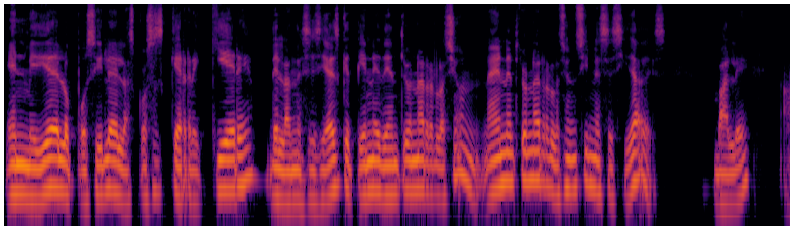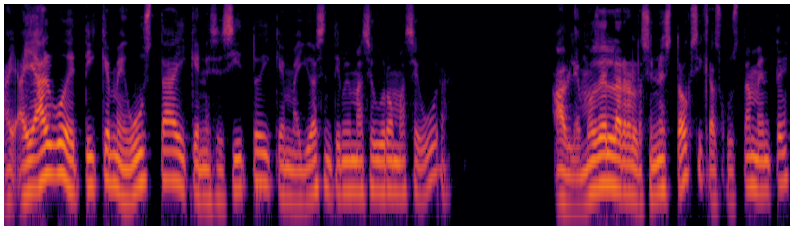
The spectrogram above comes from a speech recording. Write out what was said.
en medida de lo posible de las cosas que requiere, de las necesidades que tiene dentro de una relación. Nadie entra en una relación sin necesidades, ¿vale? Hay, hay, algo de ti que me gusta y que necesito y que me ayuda a sentirme más seguro, más segura hablemos de las relaciones tóxicas, justamente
